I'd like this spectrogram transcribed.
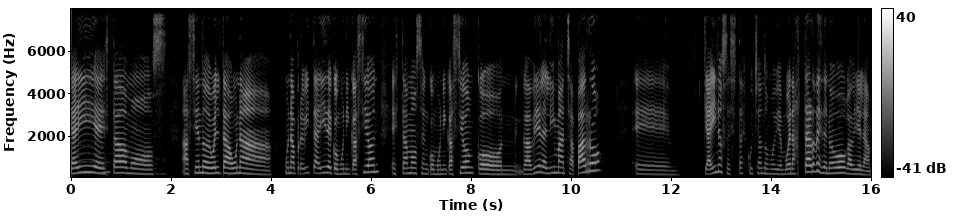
Y ahí estábamos haciendo de vuelta una, una pruebita ahí de comunicación. Estamos en comunicación con Gabriela Lima Chaparro, eh, que ahí nos está escuchando muy bien. Buenas tardes de nuevo, Gabriela.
